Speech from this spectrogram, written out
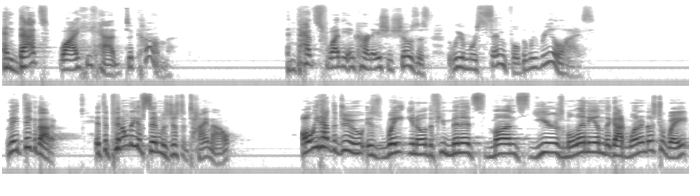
And that's why he had to come. And that's why the incarnation shows us that we are more sinful than we realize. I mean, think about it. If the penalty of sin was just a timeout, all we'd have to do is wait, you know, the few minutes, months, years, millennium that God wanted us to wait.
